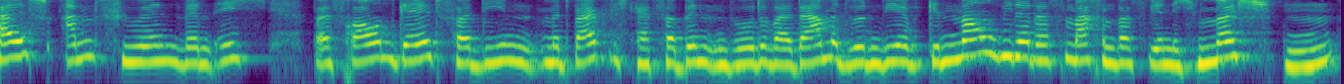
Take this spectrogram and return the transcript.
falsch anfühlen, wenn ich bei Frauen Geld verdienen mit Weiblichkeit verbinden würde, weil damit würden wir genau wieder das machen, was wir nicht möchten,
